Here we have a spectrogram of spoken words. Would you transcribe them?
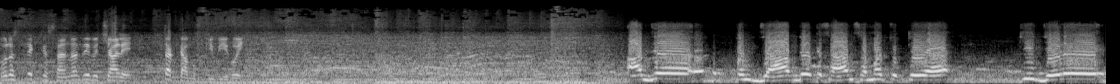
ਪੁਲਿਸ ਤੇ ਕਿਸਾਨਾਂ ਦੇ ਵਿਚਾਲੇ ਧੱਕਾ ਮੁੱਕੀ ਵੀ ਹੋਈ। ਅੱਜ ਪੰਜਾਬ ਦੇ ਕਿਸਾਨ ਸਮਝ ਚੁੱਕੇ ਆ ਕਿ ਜਿਹੜੇ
